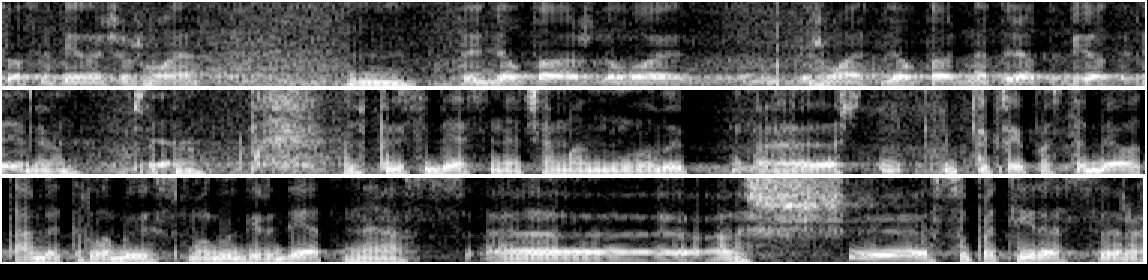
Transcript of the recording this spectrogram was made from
tuos ateinančius žmonės. Mm. Tai dėl to aš galvoju, žmonės dėl to ir neturėtų bijoti ateiti. Ja, ja. Aš prisidėsiu, nes čia man labai, e, aš tikrai pastebėjau tą, bet ir labai smagu girdėti, nes e, aš esu patyręs ir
